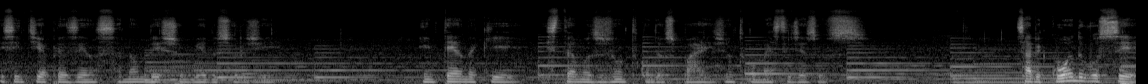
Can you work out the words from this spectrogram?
e sentir a presença. Não deixe o medo surgir. Entenda que estamos junto com Deus Pai, junto com o Mestre Jesus. Sabe, quando você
